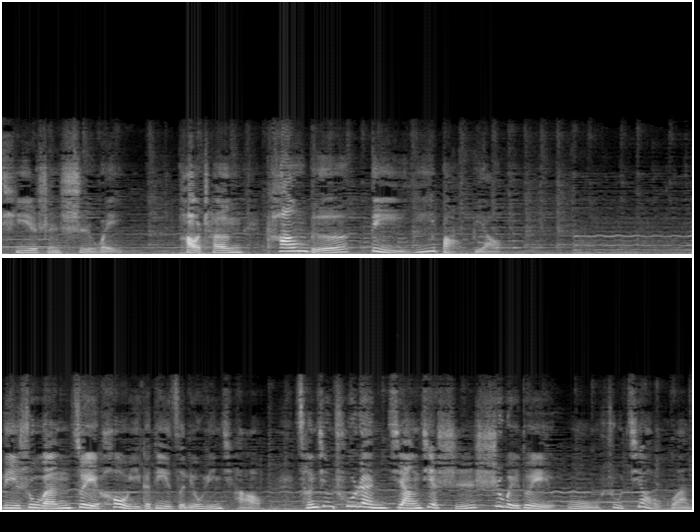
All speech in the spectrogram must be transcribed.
贴身侍卫，号称康德第一保镖。李叔文最后一个弟子刘云桥，曾经出任蒋介石侍卫队武术教官。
